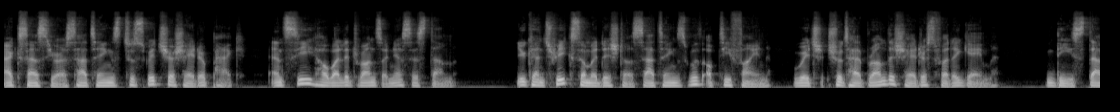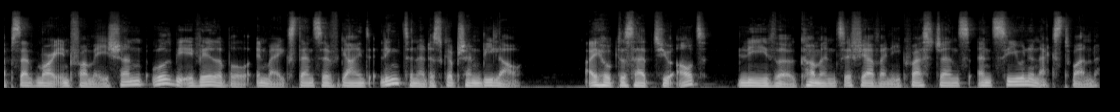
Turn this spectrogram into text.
access your settings to switch your shader pack and see how well it runs on your system. You can tweak some additional settings with Optifine, which should help run the shaders for the game. These steps and more information will be available in my extensive guide linked in the description below. I hope this helped you out Leave a comment if you have any questions and see you in the next one.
